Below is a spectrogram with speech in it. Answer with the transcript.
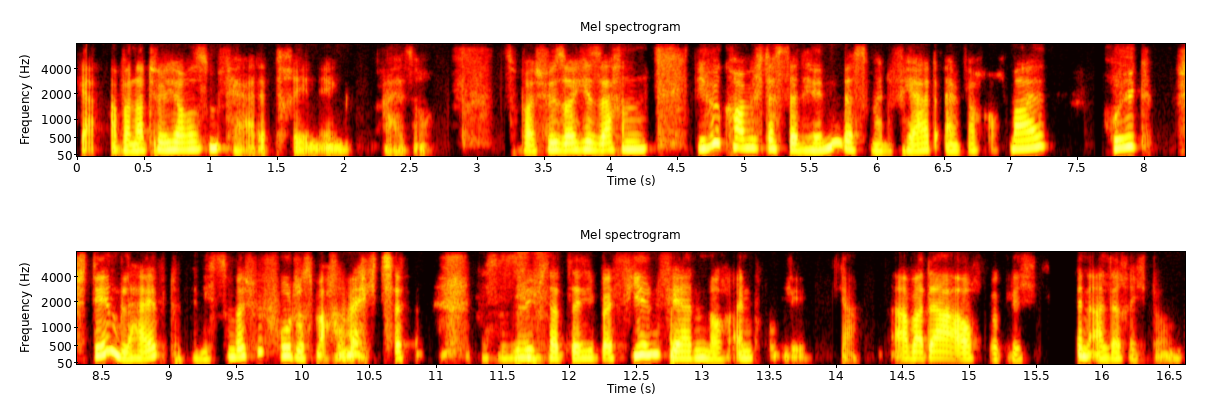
ja, aber natürlich auch aus dem Pferdetraining. Also zum Beispiel solche Sachen, wie bekomme ich das denn hin, dass mein Pferd einfach auch mal ruhig stehen bleibt, wenn ich zum Beispiel Fotos machen möchte. Das ist nämlich tatsächlich bei vielen Pferden noch ein Problem. Ja, aber da auch wirklich in alle Richtungen.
